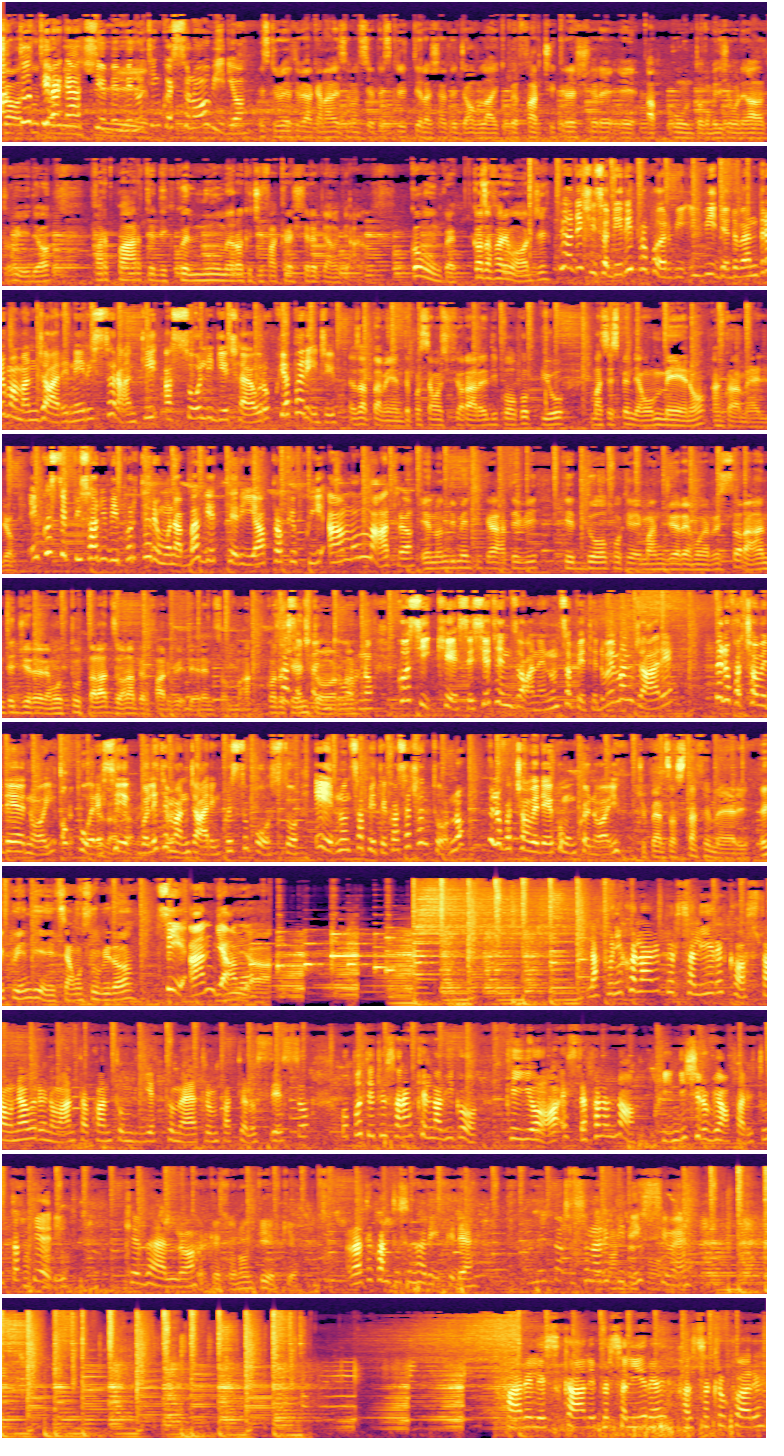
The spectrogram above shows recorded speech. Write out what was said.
Ciao, a tutti, tutti ragazzi e benvenuti in questo nuovo video. Iscrivetevi al canale se non siete iscritti e lasciate già un like per farci crescere e appunto, come dicevo nell'altro video, far parte di quel numero che ci fa crescere piano piano. Comunque, cosa faremo oggi? Abbiamo deciso di riproporvi il video dove andremo a mangiare nei ristoranti a soli 10 euro qui a Parigi. Esattamente, possiamo sfiorare di poco più, ma se spendiamo meno ancora meglio. In questo episodio vi porteremo una baghetteria proprio qui a Montmartre. E non dimenticatevi che dopo che mangeremo andremo al ristorante gireremo tutta la zona per farvi vedere insomma cosa, c'è intorno. intorno. Così che se siete in zona e non sapete dove mangiare ve lo facciamo vedere noi oppure se volete mangiare in questo posto e non sapete cosa c'è intorno ve lo facciamo vedere comunque noi ci pensa Staff Mary e quindi iniziamo subito? sì andiamo Via. La funicolare per salire costa 1,90 euro quanto un biglietto metro, infatti è lo stesso, o potete usare anche il Navigo che io ho e Stefano no, quindi ci dobbiamo fare tutto a piedi. che bello! Perché sono un tirchio. Guardate quanto sono ripide. Cioè sono ripidissime. Fare le scale per salire al Sacro Cuore?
